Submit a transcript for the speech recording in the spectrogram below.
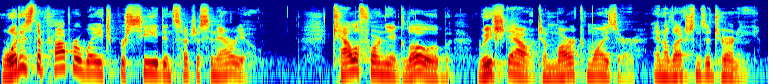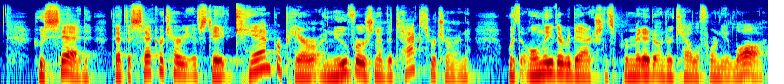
What is the proper way to proceed in such a scenario? California Globe reached out to Mark Meuser, an elections attorney, who said that the Secretary of State can prepare a new version of the tax return with only the redactions permitted under California law,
